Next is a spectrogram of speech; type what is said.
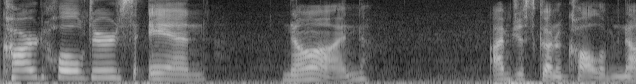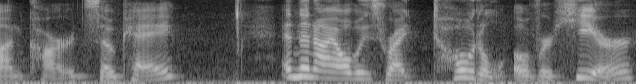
Card holders and non, I'm just going to call them non-cards, okay? And then I always write total over here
